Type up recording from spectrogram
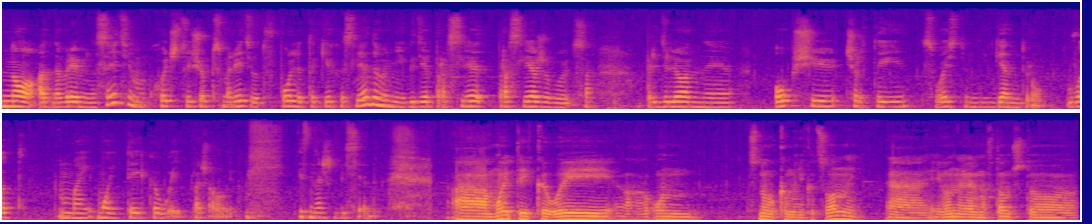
но одновременно с этим хочется еще посмотреть вот в поле таких исследований, где прослеживаются определенные общие черты, свойственные гендеру. Вот мой, мой take-away, пожалуй, из нашей беседы. А мой take-away, а, он снова коммуникационный. А, и он, наверное, в том, что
